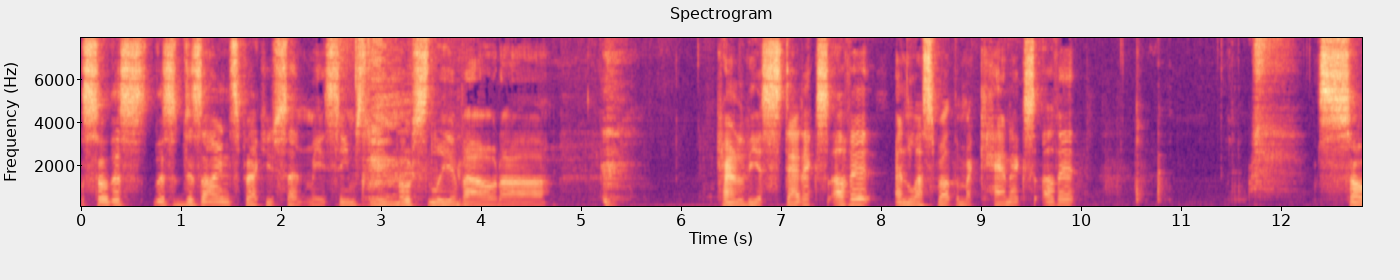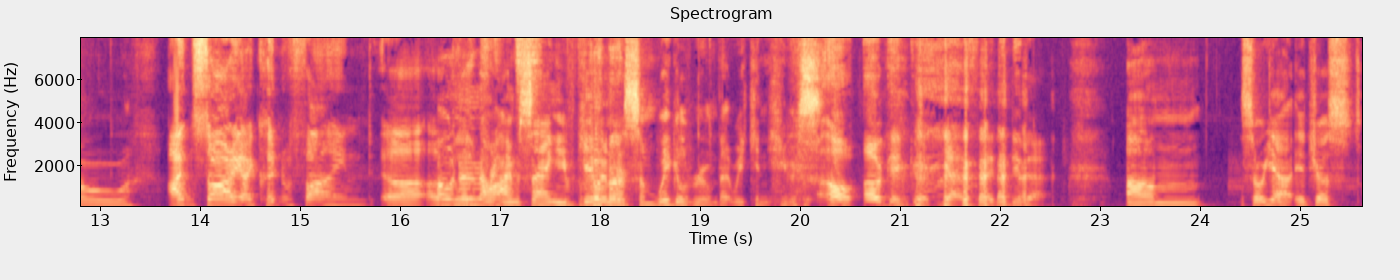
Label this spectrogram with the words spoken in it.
So this this design spec you sent me seems to be mostly about uh, kind of the aesthetics of it and less about the mechanics of it. So I'm sorry I couldn't find uh, a oh no no no! I'm saying you've given us some wiggle room that we can use. Oh, okay, good. Yes, I did do that. Um. So yeah, it just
